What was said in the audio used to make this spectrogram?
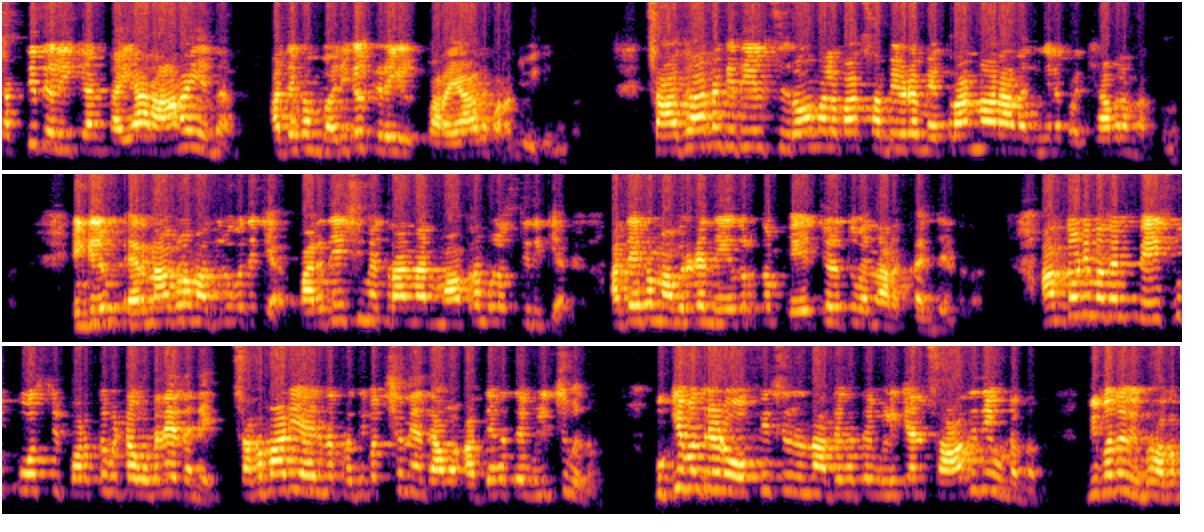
ശക്തി തെളിയിക്കാൻ തയ്യാറാണ് എന്ന് അദ്ദേഹം വരികൾക്കിടയിൽ പറയാതെ പറഞ്ഞു വയ്ക്കുന്നത് സാധാരണഗതിയിൽ സിറോ മലബാർ സഭയുടെ മെത്രാന്മാരാണ് ഇങ്ങനെ പ്രഖ്യാപനം നടത്തുന്നത്. എങ്കിലും എറണാകുളം അതിരൂപതയ്ക്ക് പരദേശി മെത്രാന്മാർ മാത്രമുള്ള സ്ഥിതിക്ക് അദ്ദേഹം അവരുടെ നേതൃത്വം ഏറ്റെടുത്തുവെന്നാണ് കരുതേണ്ടത്. അന്തോണി മകൻ ഫേസ്ബുക്ക് പോസ്റ്റിൽ പുറത്തുവിട്ട ഉടനെ തന്നെ സഹപാഠിയായിരുന്ന പ്രതിപക്ഷ നേതാവ് അദ്ദേഹത്തെ വിളിച്ചുവെന്നും മുഖ്യമന്ത്രിയുടെ ഓഫീസിൽ നിന്ന് അദ്ദേഹത്തെ വിളിക്കാൻ സാധ്യതയുണ്ടെന്നും വിമത വിഭാഗം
